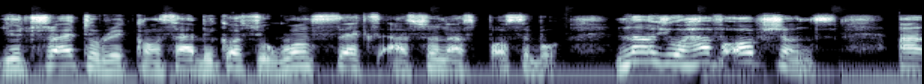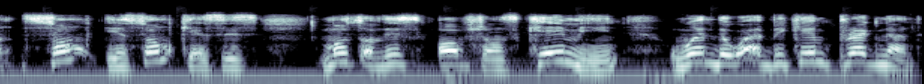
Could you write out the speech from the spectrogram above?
You try to reconcile because you want sex as soon as possible. Now you have options, and some in some cases, most of these options came in when the wife became pregnant,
